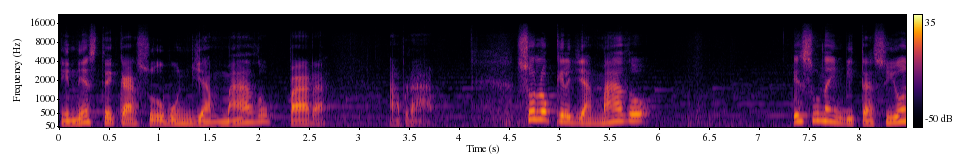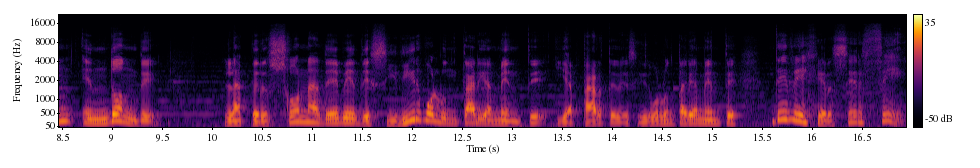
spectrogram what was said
En este caso hubo un llamado para Abraham. Solo que el llamado es una invitación en donde la persona debe decidir voluntariamente y aparte de decidir voluntariamente, debe ejercer fe.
